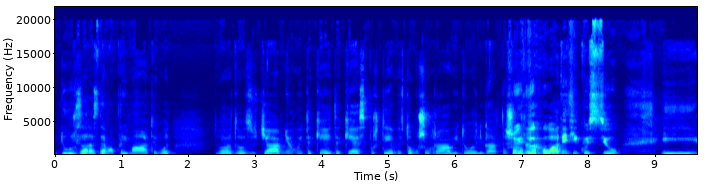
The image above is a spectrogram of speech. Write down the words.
Душ зараз йдемо приймати. От. Два, два взуття в нього і таке, і таке, спортивне, в тому, що грав, і то елегантне, що він виходить, і костюм. І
